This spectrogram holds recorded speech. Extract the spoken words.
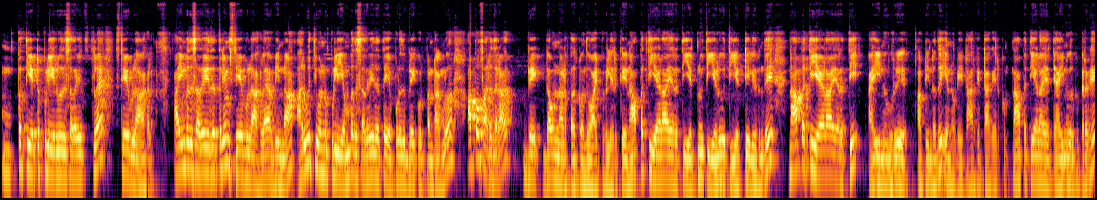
முப்பத்தி எட்டு புள்ளி இருபது சதவீதத்தில் ஸ்டேபிள் ஆகலை. ஐம்பது சதவீதத்துலேயும் ஸ்டேபிள் ஆகலை அப்படின்னா அறுபத்தி ஒன்று புள்ளி எண்பது சதவீதத்தை எப்பொழுது பிரேக் அவுட் பண்ணுறாங்களோ அப்போ ஃபர்தராக பிரேக் டவுன் நடப்பதற்கு வந்து வாய்ப்புகள் இருக்குது நாற்பத்தி ஏழாயிரத்தி எட்நூற்றி எழுபத்தி எட்டிலிருந்து நாற்பத்தி ஏழாயிரத்தி ஐநூறு அப்படின்றது என்னுடைய டார்கெட்டாக இருக்கும். நாற்பத்தி ஏழாயிரத்தி ஐநூறுக்கு பிறகு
